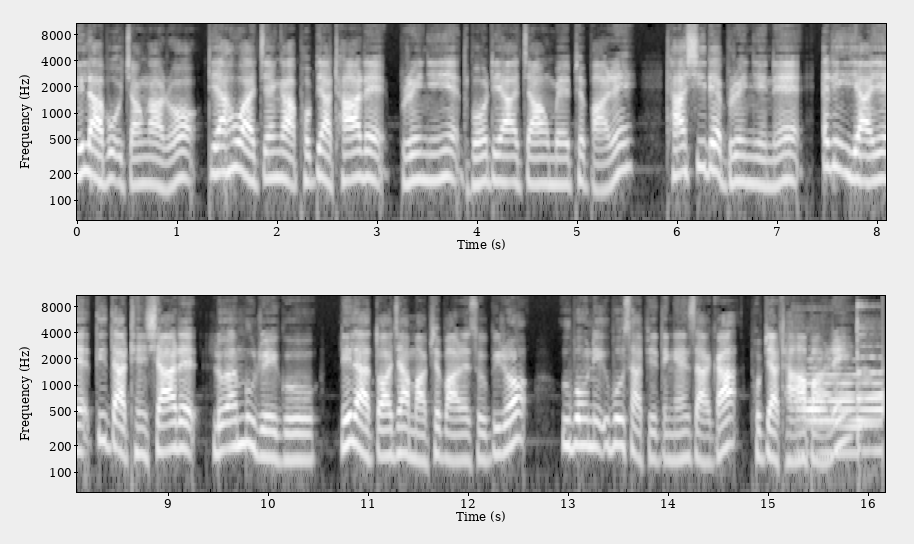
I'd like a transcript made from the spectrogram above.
လေ့လာဖို့အကြောင်းကတော့တရားဟောအကျမ်းကဖော်ပြထားတဲ့ဗြိဉ္ဉ်ရဲ့သဘောတရားအကြောင်းပဲဖြစ်ပါတယ်။ထားရှိတဲ့ဗြိဉ္ဉ်နဲ့အဲ့ဒီအရာရဲ့တိတာထင်ရှားတဲ့လိုအပ်မှုတွေကို လေ့လာသွားကြမှာဖြစ်ပါတယ်ဆိုပြီးတော့ဥပုံနေဥပု္ပ္ပစာဖြစ်တဲ့ငန်းစာကဖော်ပြထားပါတယ်။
